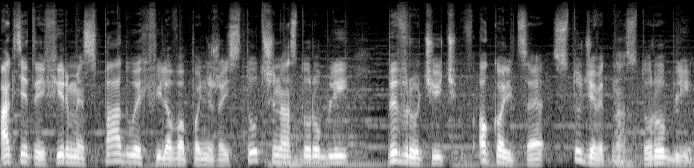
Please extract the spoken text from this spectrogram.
Akcje tej firmy spadły chwilowo poniżej 113 rubli, by wrócić w okolice 119 rubli.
